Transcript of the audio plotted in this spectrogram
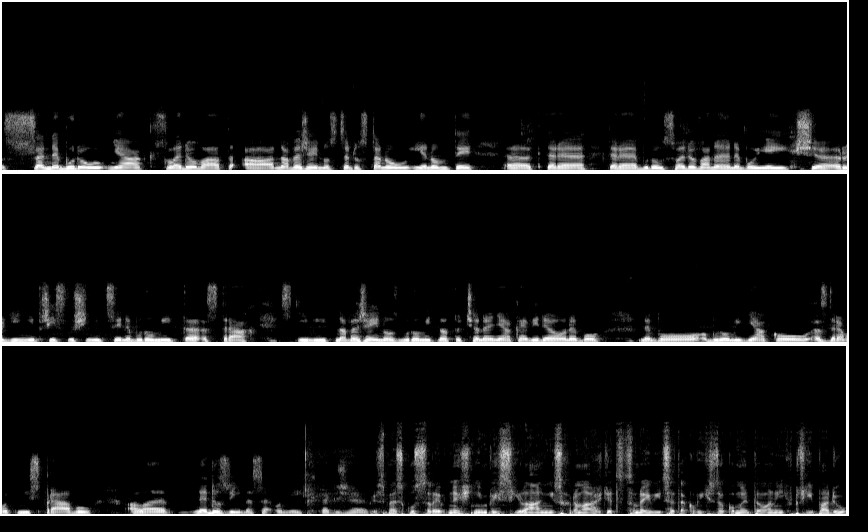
se nebudou nějak sledovat a na veřejnost se dostanou jenom ty, které, které budou sledované nebo jejichž rodinní příslušníci nebudou mít strach s tím jít na veřejnost, budou mít natočené nějaké video nebo, nebo budou mít nějakou zdravotní zprávu ale nedozvíme se o nich, takže... My jsme zkusili v dnešním vysílání schromáždit co nejvíce takových zdokumentovaných případů.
